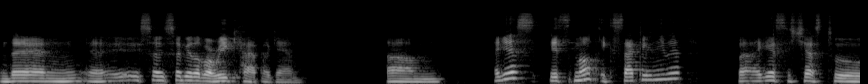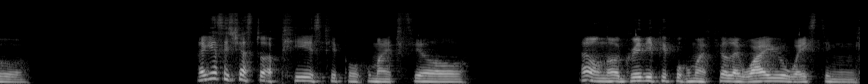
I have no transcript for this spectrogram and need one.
And then uh, it's, it's a bit of a recap again. Um, I guess it's not exactly needed, but I guess it's just to. I guess it's just to appease people who might feel I don't know, greedy people who might feel like, why are you wasting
